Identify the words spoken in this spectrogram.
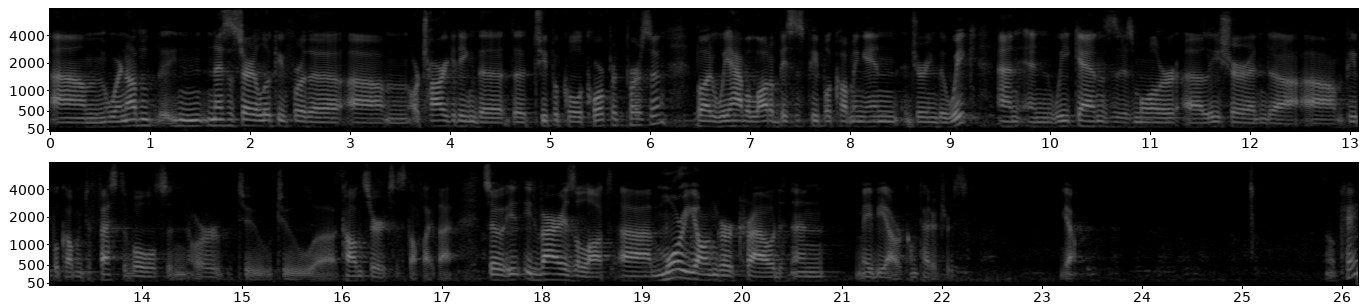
Um, we're not necessarily looking for the, um, or targeting the, the typical corporate person, but we have a lot of business people coming in during the week, and, and weekends there's more uh, leisure and uh, um, people coming to festivals and or to, to uh, concerts and stuff like that. So it, it varies a lot. Uh, more younger crowd than maybe our competitors. Yeah. Okay.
